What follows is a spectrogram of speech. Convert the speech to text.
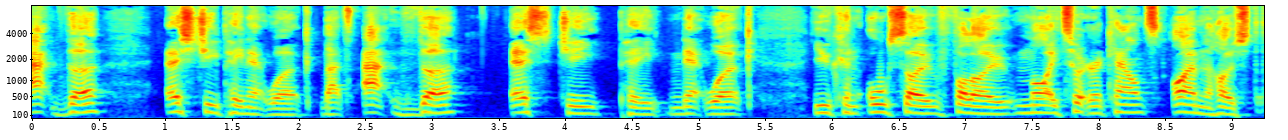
at the SGP Network. That's at the SGP Network. You can also follow my Twitter accounts. I am the host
